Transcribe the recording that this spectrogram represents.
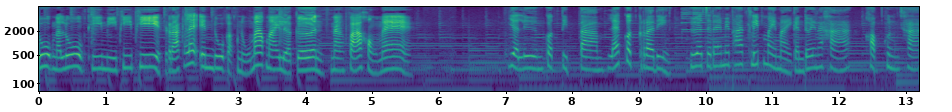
ลูกนะลูกที่มีพี่ๆ รักและเอ็นดูกับหนูมากมายเหลือเกิน นางฟ้าของแม่ อย่าลืมกดติดตามและกดกระดิ่ง เพื่อจะได้ไม่พลาดคลิปใหม่ ๆ กันด้วยนะคะ ขอบคุณค่ะ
